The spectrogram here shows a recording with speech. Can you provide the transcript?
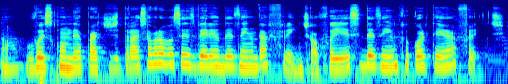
Ó, vou esconder a parte de trás só para vocês verem o desenho da frente, ó. Foi esse desenho que eu cortei na frente.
